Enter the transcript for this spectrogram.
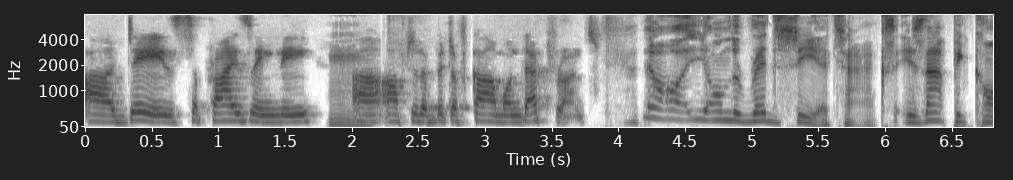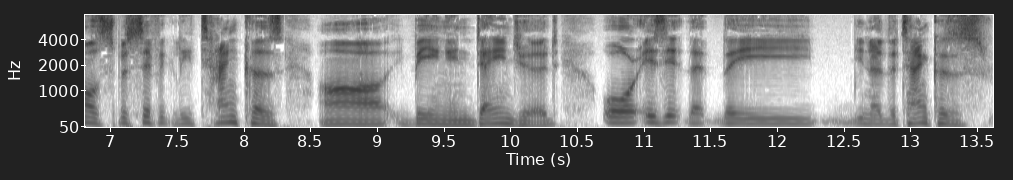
uh, days, surprisingly, hmm. uh, after a bit of calm on that front. Now, on the Red Sea attacks, is that because specifically tankers are being endangered, or is it that the you know the tankers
